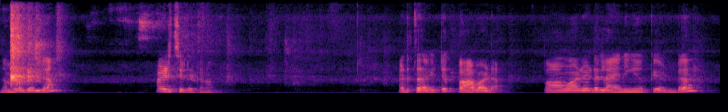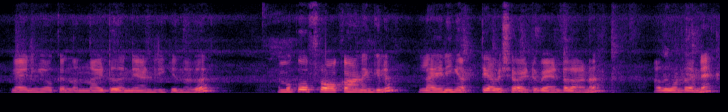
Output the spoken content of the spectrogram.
നമ്മളതെല്ലാം അഴിച്ചെടുക്കണം. അടുത്തതായിട്ട് പാവാട. പാവാടയുടെ ലൈനിങ് ഒക്കെ ഉണ്ട്. ലൈനിങ് ഒക്കെ നന്നായിട്ട് തന്നെയാണ് ഇരിക്കുന്നത്. നമുക്ക് ഫ്രോക്ക് ആണെങ്കിലും ലൈനിങ് അത്യാവശ്യമായിട്ട് വേണ്ടതാണ്. അതുകൊണ്ട് തന്നെ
